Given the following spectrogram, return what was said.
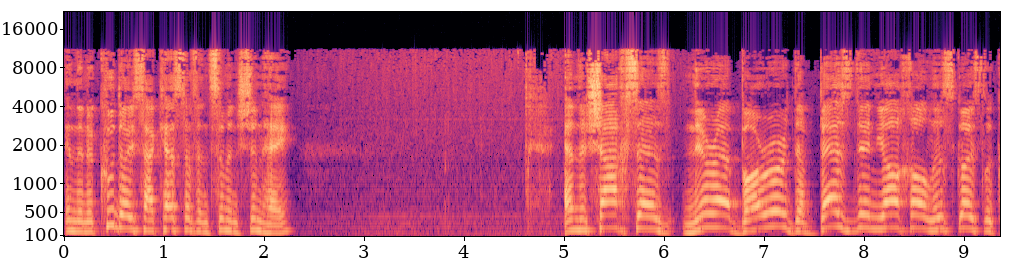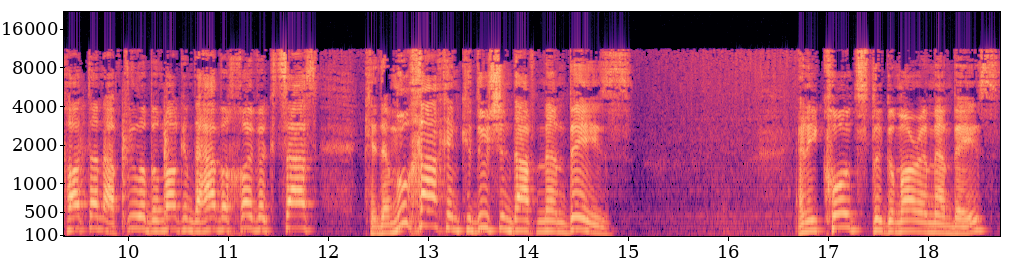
in the Nekudois HaKesef and Simon Shinhei, and the Shach says, Nira Barur, the Bezdin Yachal, Liskois Lekatan, Afila B'makim, the Hava Choyve Ktsas, Kedemuchach in Kedushin Daf Membez. And he quotes the Gemara Membez.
